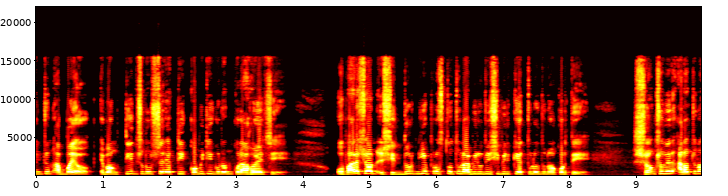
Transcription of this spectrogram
একজন আহ্বায়ক এবং তিন সদস্যের একটি কমিটি গঠন করা হয়েছে। অপারেশন সিন্দুর নিয়ে প্রশ্ন তোলা বিরোধী শিবিরকে তুলোধুনো করতে। সংসদের আলোচনা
